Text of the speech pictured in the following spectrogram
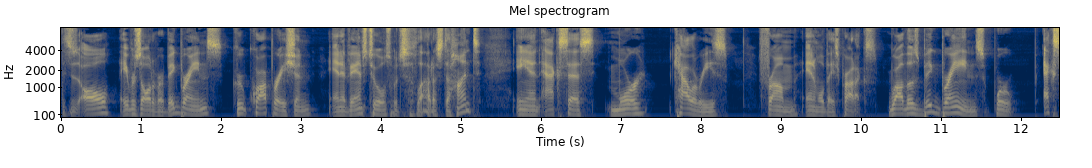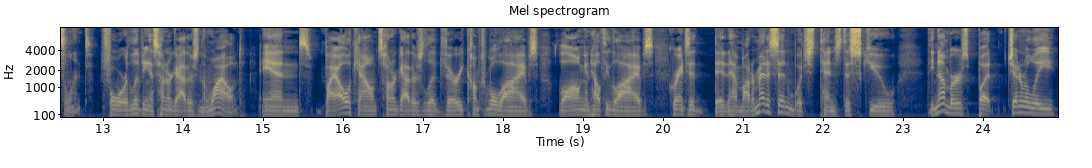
This is all a result of our big brains, group cooperation, and advanced tools, which allowed us to hunt and access more calories from animal based products. While those big brains were excellent for living as hunter gatherers in the wild. And by all accounts, hunter gatherers lived very comfortable lives, long and healthy lives. Granted, they didn't have modern medicine, which tends to skew the numbers, but generally,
